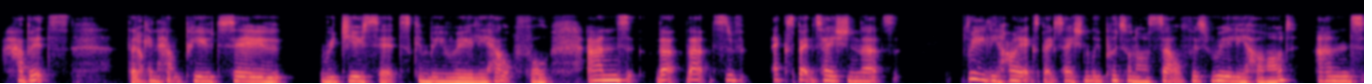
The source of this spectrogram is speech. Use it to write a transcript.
habits that can help you to reduce it can be really helpful. And that that sort of expectation that's really high expectation we put on ourselves is really hard. And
